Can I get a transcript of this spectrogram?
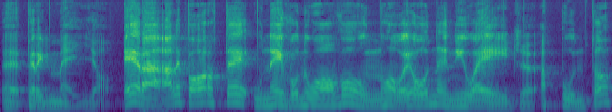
eh, per il meglio. Era alle porte un Evo nuovo, un nuovo eone, New Age, appunto,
